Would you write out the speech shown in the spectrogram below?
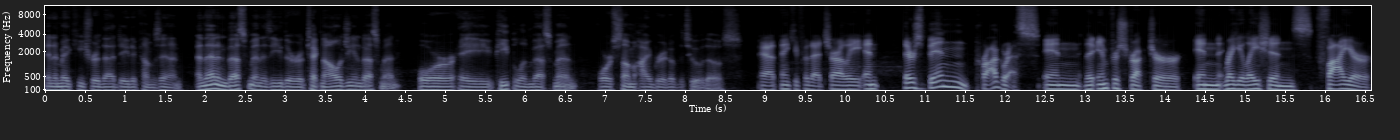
into making sure that data comes in. And that investment is either a technology investment or a people investment or some hybrid of the two of those. Yeah, thank you for that, Charlie. And there's been progress in the infrastructure, in regulations, FHIR,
